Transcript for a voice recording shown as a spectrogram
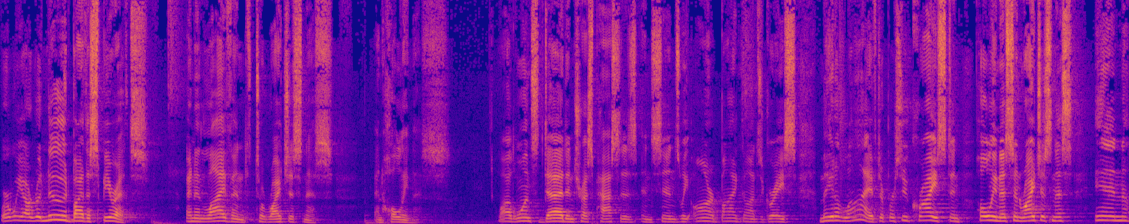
where we are renewed by the Spirit and enlivened to righteousness and holiness. While once dead in trespasses and sins, we are, by God's grace, made alive to pursue Christ in holiness and righteousness in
